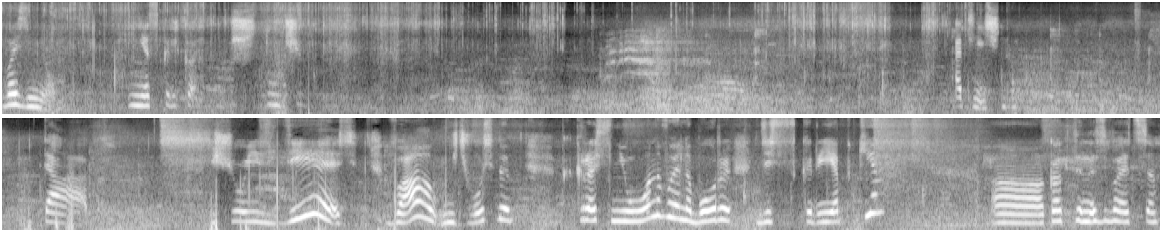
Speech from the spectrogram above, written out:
Возьмем несколько штучек. Отлично. Так, еще и здесь. Вау, ничего себе. Как раз неоновые наборы. Здесь скрепки. А, как это называется?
